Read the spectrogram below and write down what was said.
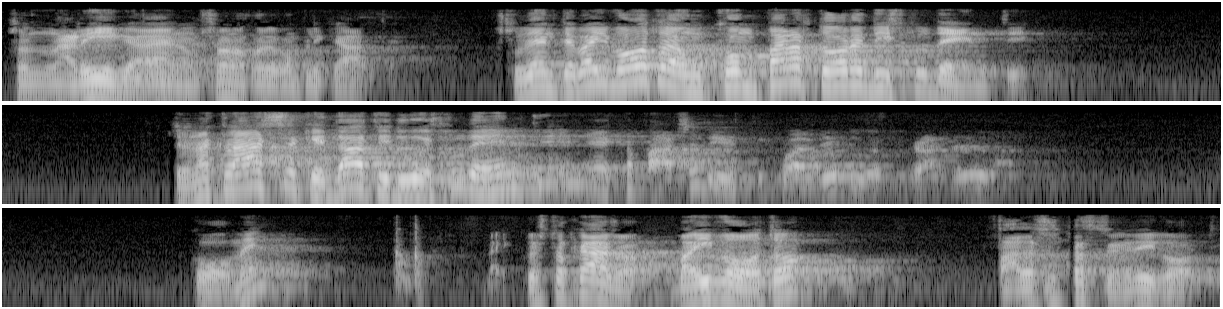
Sono una riga, eh, non sono cose complicate. Studente by voto è un comparatore di studenti. C'è una classe che dati due studenti è capace di dirti quale dei due è più grande dell'altro. Come? Beh, in questo caso by voto fa la sottrazione dei voti.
